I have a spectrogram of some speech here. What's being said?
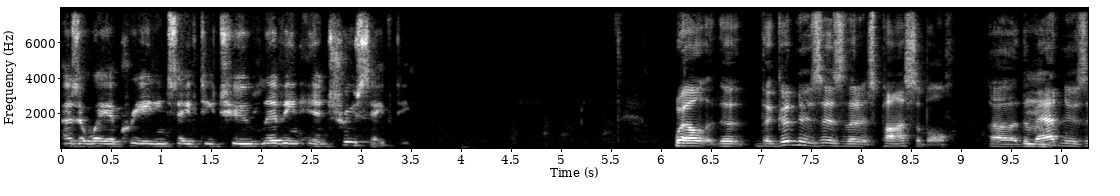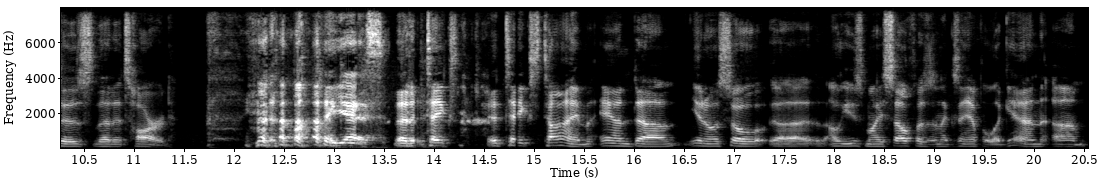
as a way of creating safety to living in true safety? Well, the, the good news is that it's possible. Uh, the mm. bad news is that it's hard. yes, that it takes it takes time, and um, you know, so uh, I'll use myself as an example again. Um,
